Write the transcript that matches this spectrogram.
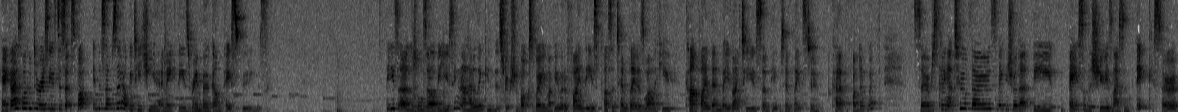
Hey guys, welcome to Rosie's Dessert Spot. In this episode I'll be teaching you how to make these rainbow gum paste booties. These are the tools that I'll be using and I'll have a link in the description box where you might be able to find these plus a template as well if you can't find them but you'd like to use some paper templates to cut out the fondant with. So I'm just cutting out two of those, making sure that the base of the shoe is nice and thick, so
